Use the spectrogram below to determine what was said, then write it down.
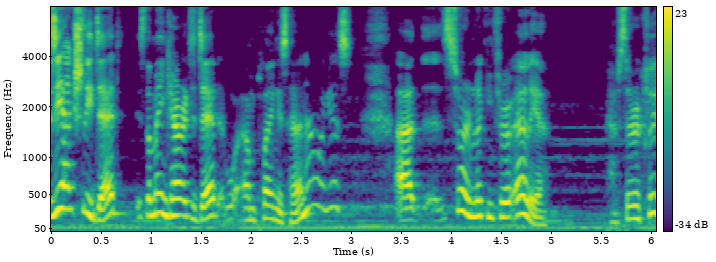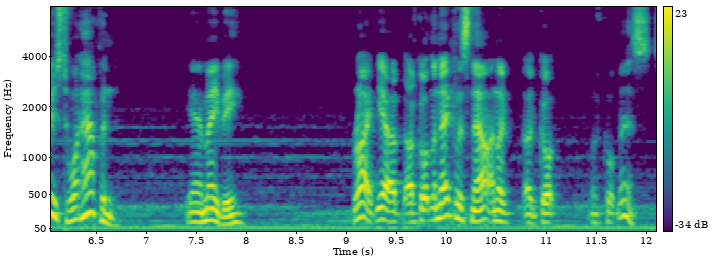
Is he actually dead? Is the main character dead? I'm playing as her now, I guess? Uh, sorry, I'm looking through it earlier. Perhaps there are clues to what happened. Yeah, maybe. Right, yeah, I've got the necklace now, and I've, I've got I've got this.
